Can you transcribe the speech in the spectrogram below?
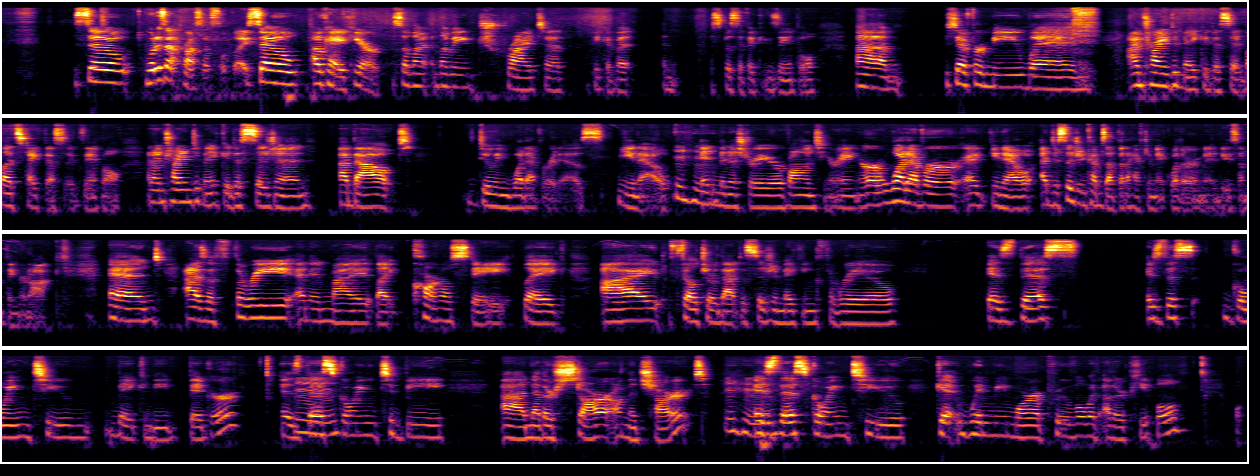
so What does that process look like? So, okay, here. So let, let me try to think of it in a specific example. Um, so for me, when I'm trying to make a decision, let's take this example, and I'm trying to make a decision about doing whatever it is, you know, mm-hmm. in ministry or volunteering or whatever, uh, you know, a decision comes up that I have to make whether I'm going to do something or not. and as a three and in my like carnal state like i filter that decision making through is this is this going to make me bigger? Is mm. this going to be another star on the chart? Mm-hmm. Is this going to get win me more approval with other people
